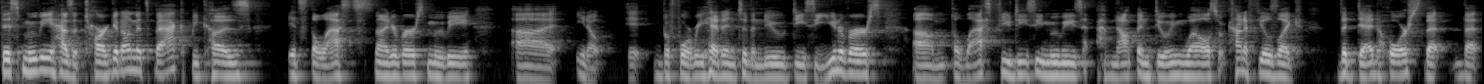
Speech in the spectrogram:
this movie has a target on its back because it's the last snyderverse movie uh, you know it, before we head into the new DC universe. Um, the last few DC movies have not been doing well, so it kind of feels like the dead horse that that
